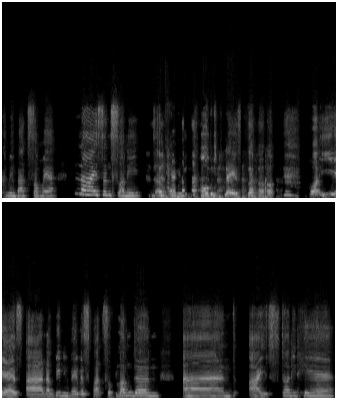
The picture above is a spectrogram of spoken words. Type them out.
coming back somewhere nice and sunny. It's a very cold place. So, but yes, and I've been in various parts of London and I studied here,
